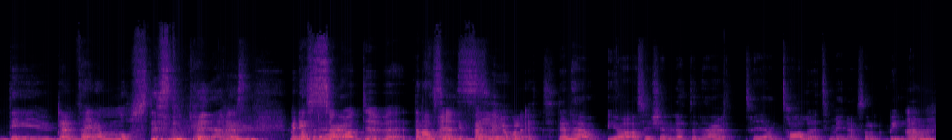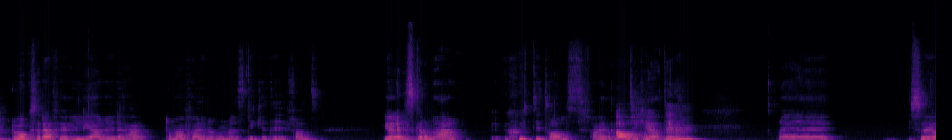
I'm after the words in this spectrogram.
det är ju den färgen jag måste sticka i hennes. Mm. Men det är Alltså det så här- att du, den här tröjan, det är väldigt roligt. Den här, jag, alltså jag kände att den här tröjan talade till mig när jag såg den på bilden. Mm. Det var också därför jag ville göra det här, de här färgerna hon hade stickat i. För att jag älskar de här 70-talsfärgerna, Ja. tycker jag att det är. Mm. Eh, så jag,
